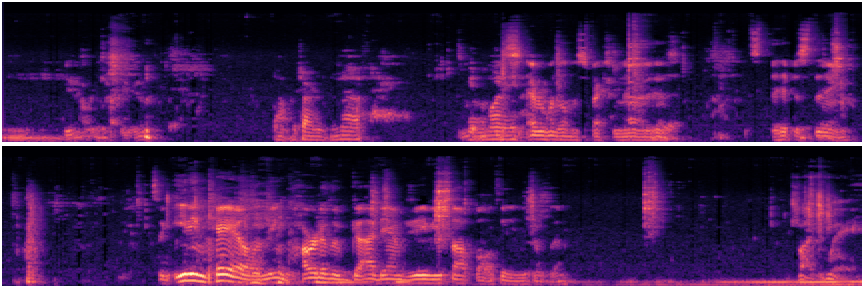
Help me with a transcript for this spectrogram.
Mm, You're not retarded. not retarded enough. To get money. Everyone's on the spectrum nowadays. It's the hippest thing. It's like eating kale and being part of a goddamn JV softball team or something. By the way,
